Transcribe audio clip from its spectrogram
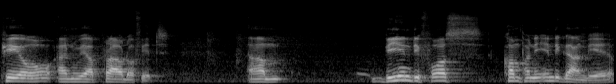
pure, and we are proud of it. Um, being the first company in the Gambia,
